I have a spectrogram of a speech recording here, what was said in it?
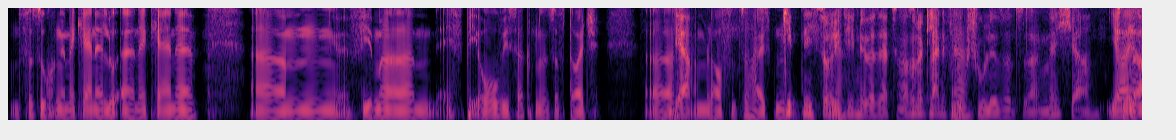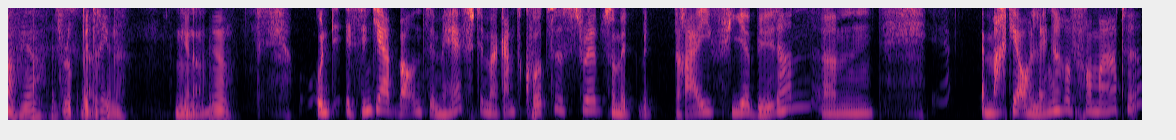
und versuchen eine kleine, eine kleine ähm, Firma, ähm, FBO, wie sagt man das auf Deutsch, äh, ja. am Laufen zu halten. Es gibt nicht so richtig eine Übersetzung, also eine kleine Flugschule ja. sozusagen, nicht? Ja, ja, genau, ja. ja. Flugbetrieb. Genau. Genau. Mhm. Ja. Und es sind ja bei uns im Heft immer ganz kurze Strips, so mit, mit drei, vier Bildern. Ähm, macht ihr auch längere Formate?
